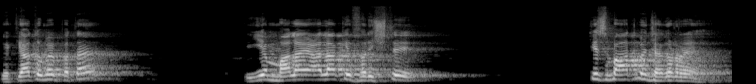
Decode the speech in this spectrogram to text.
کہ کیا تمہیں پتہ ہے کہ یہ مالا اعلیٰ کے فرشتے کس بات میں جھگڑ رہے ہیں؟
